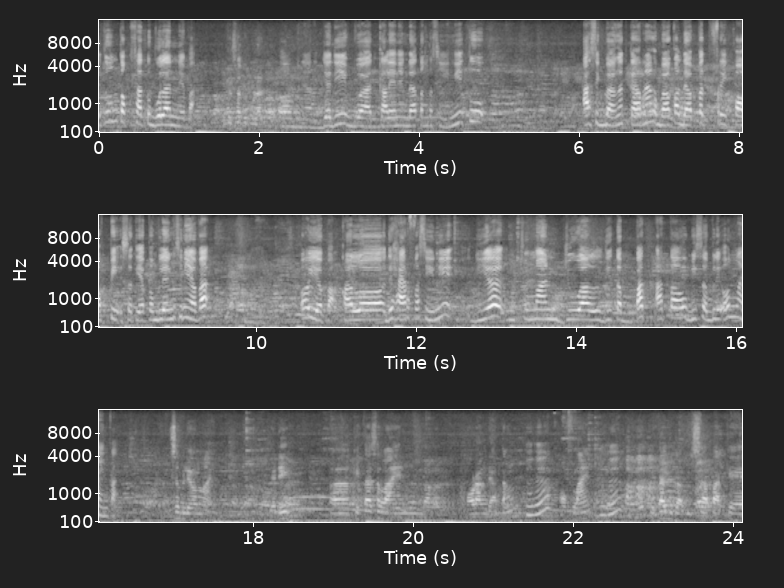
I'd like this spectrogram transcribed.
Itu untuk satu bulan ya, Pak? Itu satu bulan. Oh benar. Jadi buat kalian yang datang ke sini tuh asik banget karena bakal dapat free kopi setiap pembelian ke sini ya Pak. Oh iya Pak, kalau The Harvest ini dia cuman jual di tempat atau bisa beli online Pak? bisa beli online. Jadi eh, kita selain orang datang Mhm. offline, Mhm. kita juga bisa pakai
